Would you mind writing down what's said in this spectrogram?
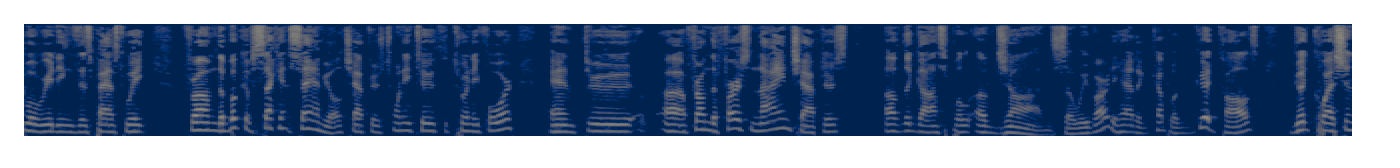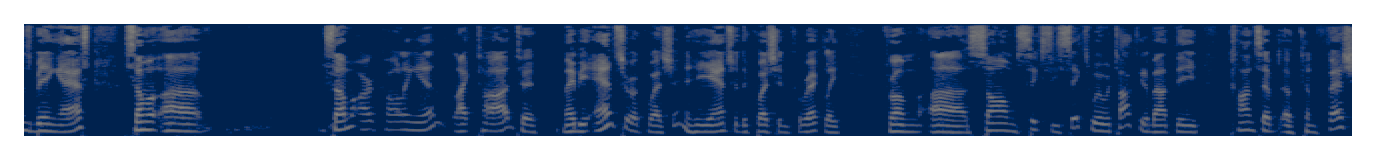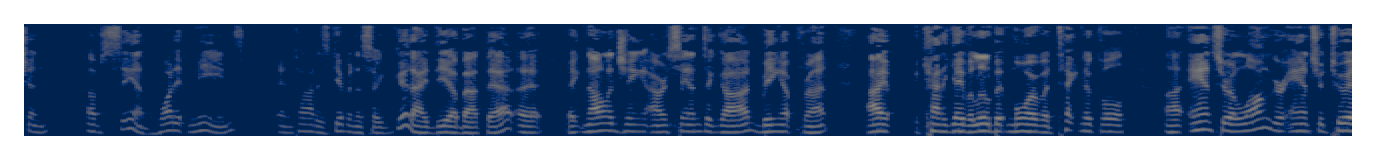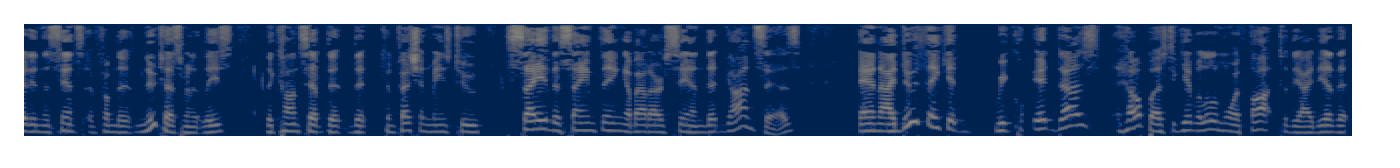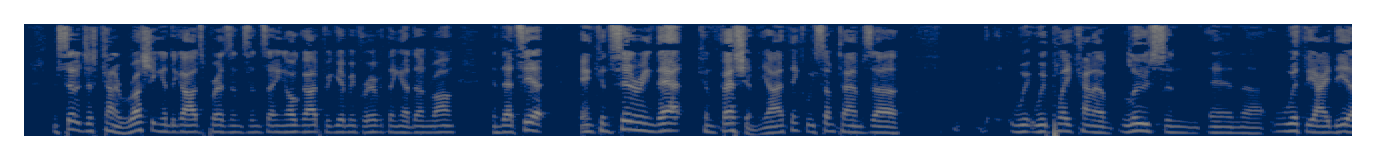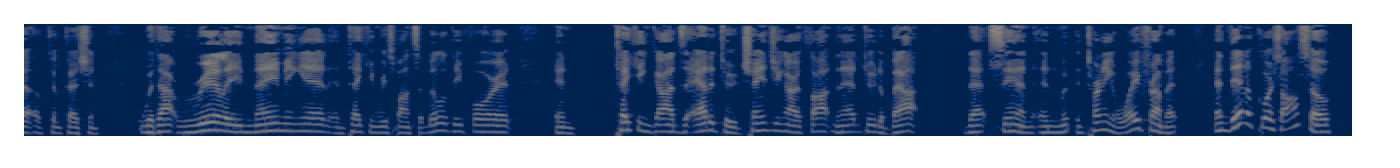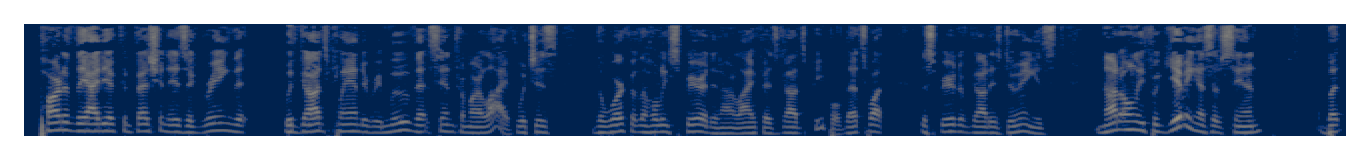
Bible readings this past week from the book of 2 Samuel, chapters 22 to 24, and through uh, from the first nine chapters of the Gospel of John. So we've already had a couple of good calls, good questions being asked. Some uh, some are calling in, like Todd, to maybe answer a question, he answered the question correctly from uh, Psalm 66. We were talking about the concept of confession of sin, what it means, and Todd has given us a good idea about that, uh, acknowledging our sin to God, being up front. I kind of gave a little bit more of a technical uh, answer, a longer answer to it in the sense, from the New Testament at least, the concept that, that confession means to say the same thing about our sin that God says. And I do think it it does help us to give a little more thought to the idea that instead of just kind of rushing into God's presence and saying, "Oh God, forgive me for everything I've done wrong," and that's it, and considering that confession. Yeah, I think we sometimes uh, we we play kind of loose and and uh, with the idea of confession without really naming it and taking responsibility for it and taking God's attitude, changing our thought and attitude about that sin and, and turning away from it. And then, of course, also part of the idea of confession is agreeing that with God's plan to remove that sin from our life, which is the work of the Holy Spirit in our life as God's people. That's what the Spirit of God is doing is not only forgiving us of sin, but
